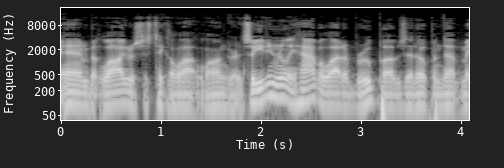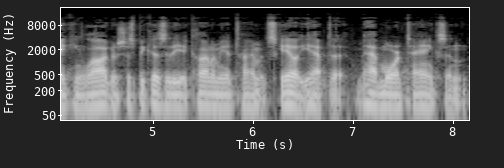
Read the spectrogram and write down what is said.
and but lagers just take a lot longer. So you didn't really have a lot of brew pubs that opened up making lagers just because of the economy of time and scale. You have to have more tanks, and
